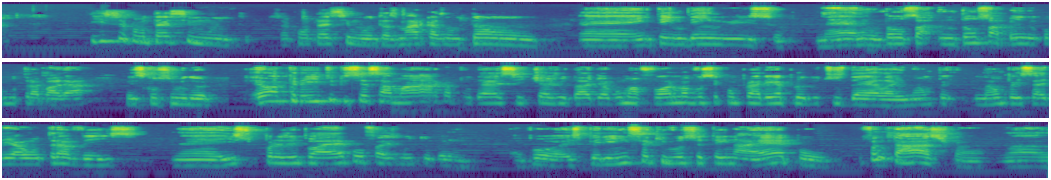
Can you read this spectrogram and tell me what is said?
isso acontece muito. Isso acontece muito. As marcas não estão é, entendendo isso, né? Não estão não sabendo como trabalhar esse consumidor. Eu acredito que se essa marca pudesse te ajudar de alguma forma, você compraria produtos dela e não, não pensaria outra vez. Né? Isso, por exemplo, a Apple faz muito bem. Pô, a experiência que você tem na Apple fantástica.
